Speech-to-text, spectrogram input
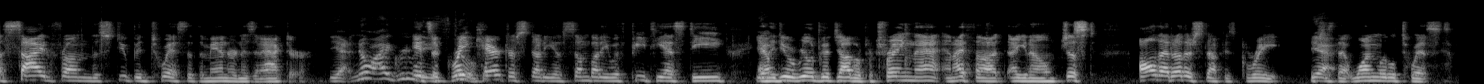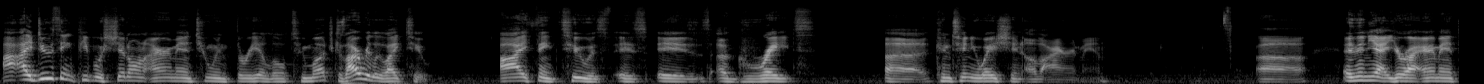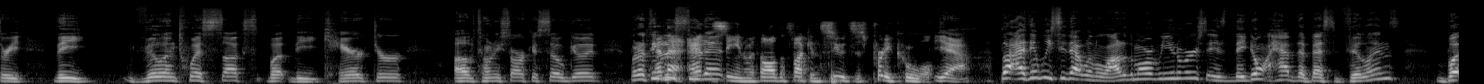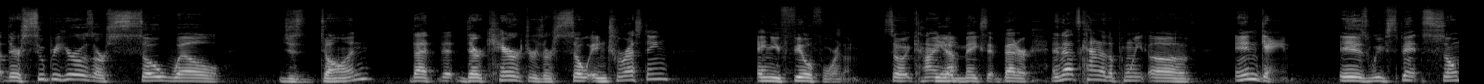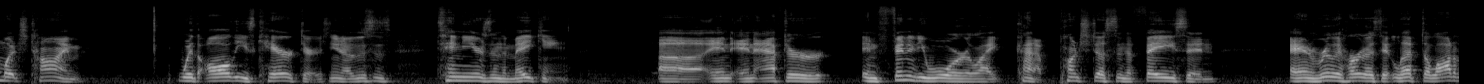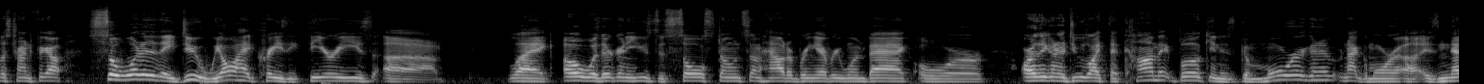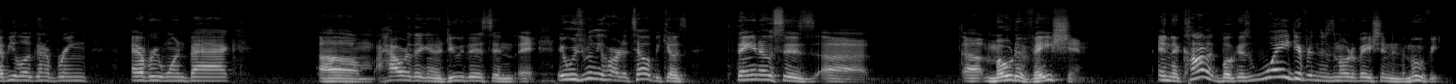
aside from the stupid twist that the Mandarin is an actor. Yeah, no, I agree with It's you. It's a great still. character study of somebody with PTSD and Yep. they do a real good job of portraying that and I thought, uh, you know, just all that other stuff is great. It's Yeah. just that one little twist. I, I do think people shit on Iron Man two and three a little too much because I really like two. I think two is is is a great uh, continuation of Iron Man. Uh, and then yeah, you're right. Iron Man three, the villain twist sucks, but the character of Tony Stark is so good. But I think And we that see end that. scene with all the fucking suits is pretty cool. Yeah. But I think we see that with a lot of the Marvel universe is they don't have the best villains, but their superheroes are so well just done that, that their characters are so interesting and you feel for them. So it kind Yeah. of makes it better. And that's kind of the point of Endgame is we've spent so much time with all these characters. You know, this is 10 years in the making uh, and and after Infinity War like kind of punched us in the face and and really hurt us, it left a lot of us trying to figure out. So what do they do? We all had crazy theories, uh, like oh, well they're gonna use the Soul Stone somehow to bring everyone back, or are they gonna do like the comic book and is Gamora gonna not Gamora uh, is Nebula gonna bring everyone back? um, how are they going to do this? And it, it was really hard to tell because Thanos's uh, uh, motivation in the comic book is way different than his motivation in the movie.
